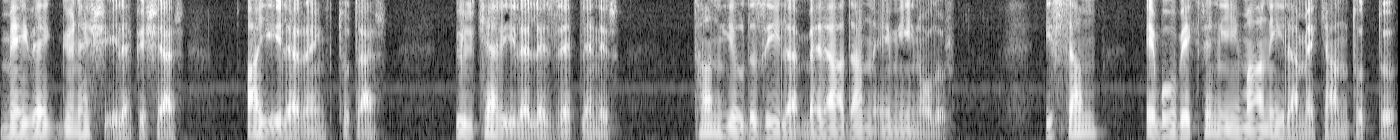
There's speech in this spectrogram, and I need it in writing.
Meyve güneş ile pişer. Ay ile renk tutar. Ülker ile lezzetlenir. Tan yıldızıyla beladan emin olur. İslam Ebu Bekr'in imanıyla mekan tuttu.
